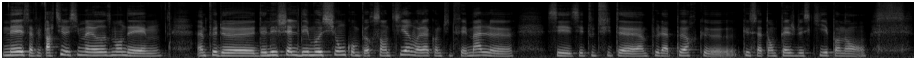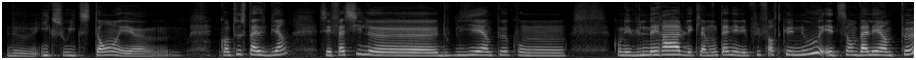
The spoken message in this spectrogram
Mais ça fait partie aussi, malheureusement, des, un peu de, de l'échelle d'émotions qu'on peut ressentir. Voilà, quand tu te fais mal, euh, c'est tout de suite un peu la peur que, que ça t'empêche de skier pendant de X ou X temps. Et euh, quand tout se passe bien, c'est facile euh, d'oublier un peu qu'on est vulnérable et que la montagne elle est plus forte que nous et de s'emballer un peu.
